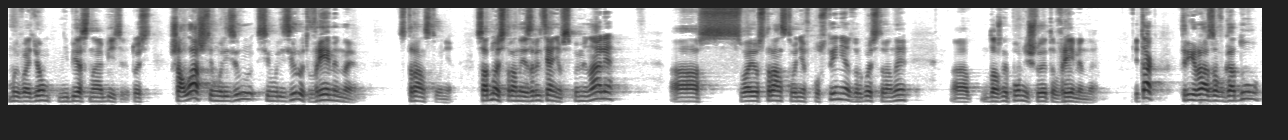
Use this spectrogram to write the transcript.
мы войдем в небесное обитель. То есть шалаш символизирует, временное странствование. С одной стороны, израильтяне вспоминали а, свое странствование в пустыне, с другой стороны, а, должны помнить, что это временно. Итак, три раза в году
